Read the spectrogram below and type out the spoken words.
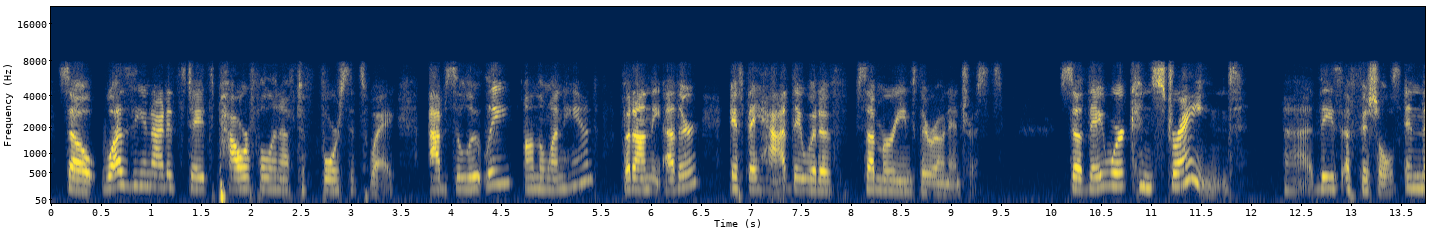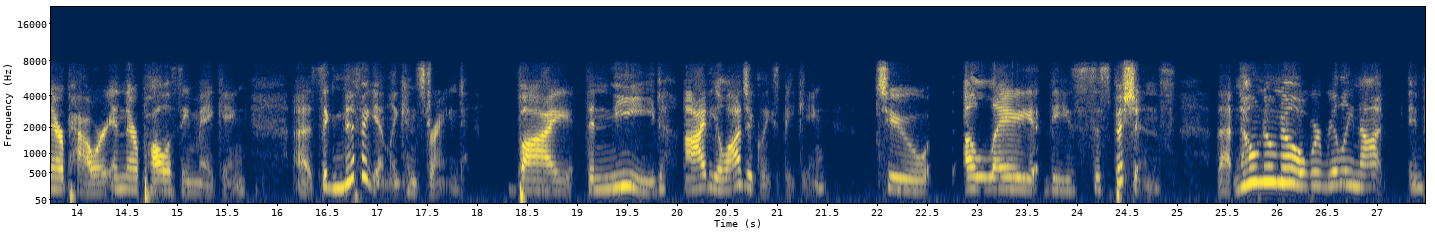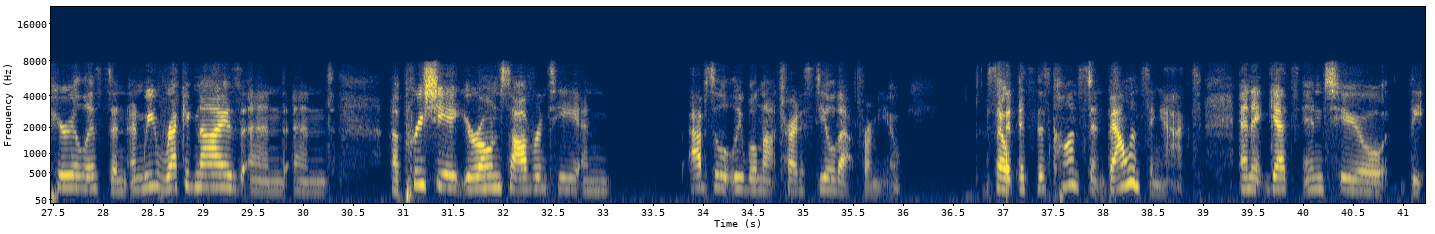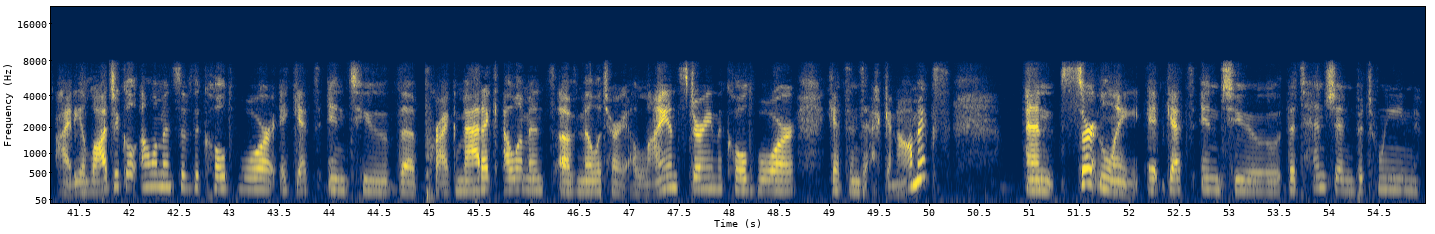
So, was the United States powerful enough to force its way? Absolutely, on the one hand. But on the other, if they had, they would have submarined their own interests. So they were constrained, uh, these officials, in their power, in their policy making, uh, significantly constrained by the need, ideologically speaking, to allay these suspicions that no, no, no, we're really not imperialists and, and we recognize and and appreciate your own sovereignty and absolutely will not try to steal that from you. So it's this constant balancing act, and it gets into the ideological elements of the Cold War. It gets into the pragmatic elements of military alliance during the Cold War. Gets into economics, and certainly it gets into the tension between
